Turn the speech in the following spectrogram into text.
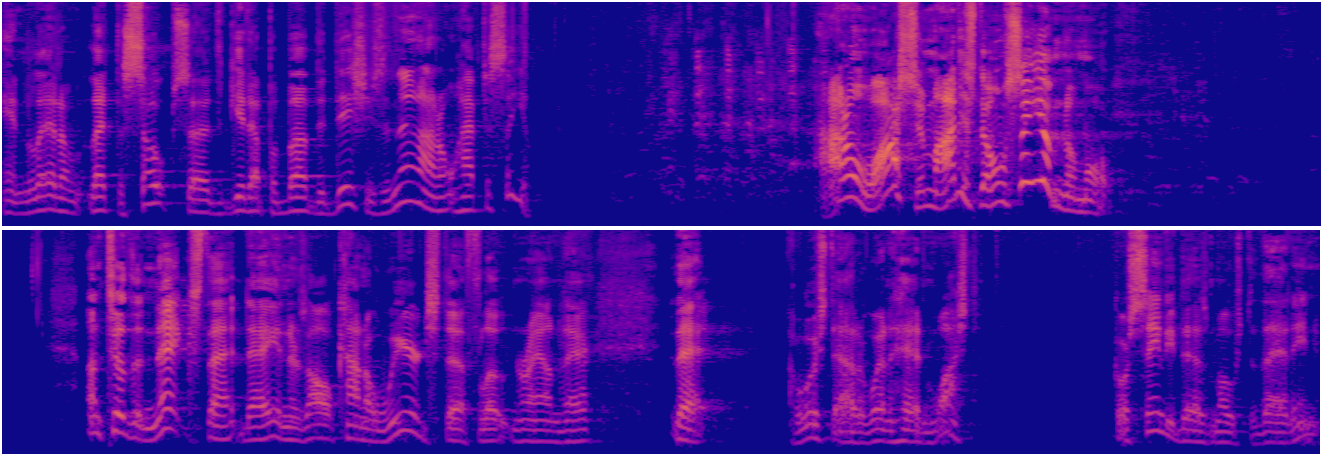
and let them let the soap suds get up above the dishes, and then I don't have to see them. I don't wash them; I just don't see them no more until the next that day, and there's all kind of weird stuff floating around there that I wished I'd have went ahead and washed it. Of course, Cindy does most of that anyway.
